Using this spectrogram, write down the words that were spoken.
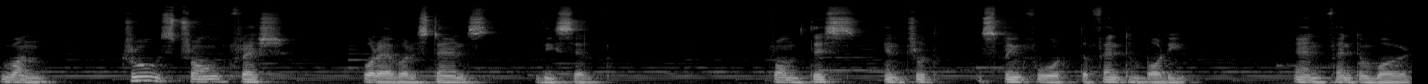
1. True, strong, fresh, forever stands the self. From this, in truth, spring forth the phantom body and phantom word.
